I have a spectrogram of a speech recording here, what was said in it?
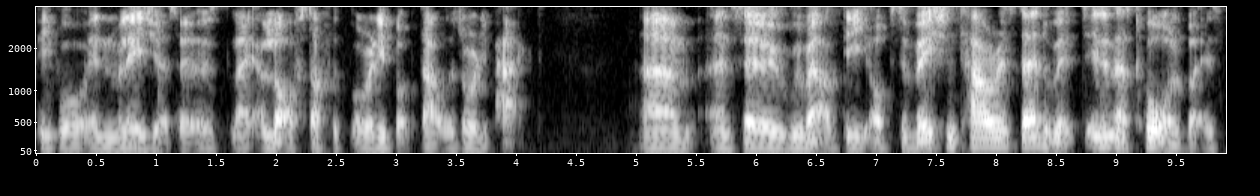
people in Malaysia, so it was like a lot of stuff was already booked out, was already packed. Um, and so we went up the observation tower instead, which isn't as tall, but it's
